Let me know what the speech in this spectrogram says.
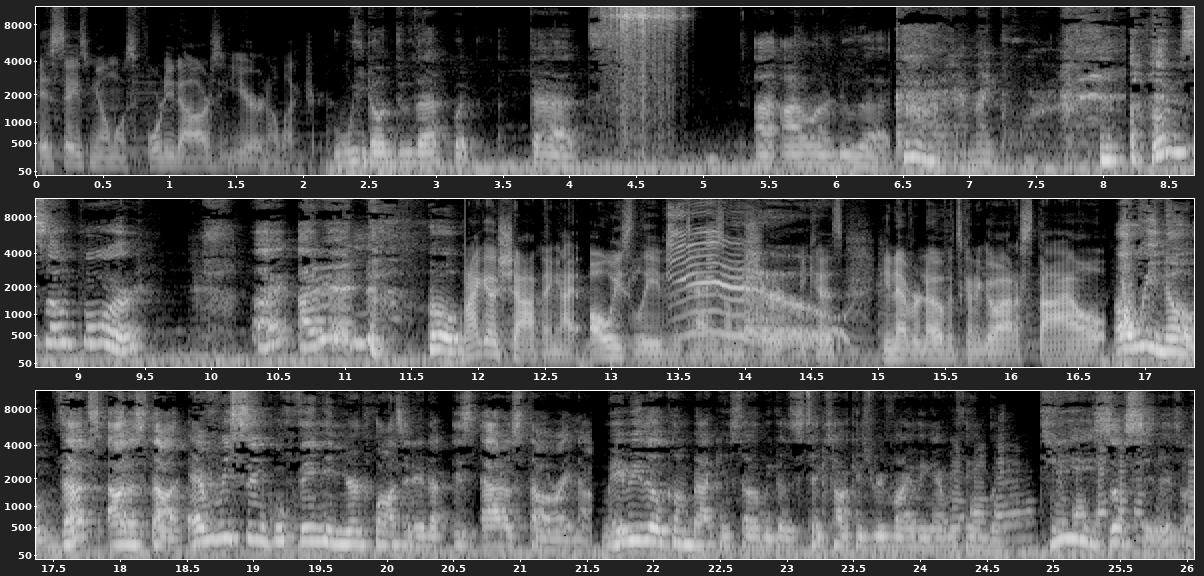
It saves me almost $40 a year in electric. We don't do that, but that's I I want to do that. God, am I poor? I'm so poor. I I didn't know. When I go shopping, I always leave the tags on the shirt because you never know if it's gonna go out of style. Oh, we know. That's out of style. Every single thing in your closet is out of style right now. Maybe they'll come back in style because TikTok is reviving everything, but Jesus, it isn't.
